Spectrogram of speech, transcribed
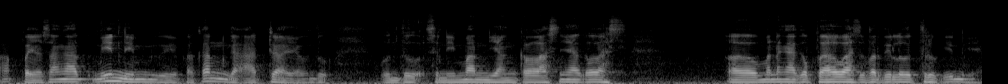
apa ya sangat minim gitu ya. Bahkan nggak ada ya untuk untuk seniman yang kelasnya kelas eh, menengah ke bawah seperti ludruk ini ya.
